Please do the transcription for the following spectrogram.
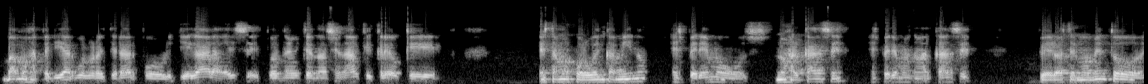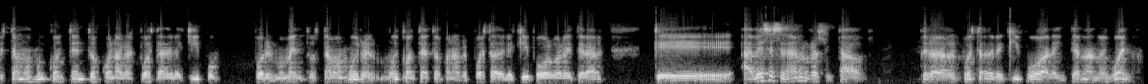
vamos a pelear, vuelvo a reiterar, por llegar a ese torneo internacional que creo que estamos por buen camino, esperemos nos alcance, esperemos nos alcance, pero hasta el momento estamos muy contentos con la respuesta del equipo, por el momento. Estamos muy, muy contentos con la respuesta del equipo, vuelvo a reiterar, que a veces se dan los resultados, pero la respuesta del equipo a la interna no es buena.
